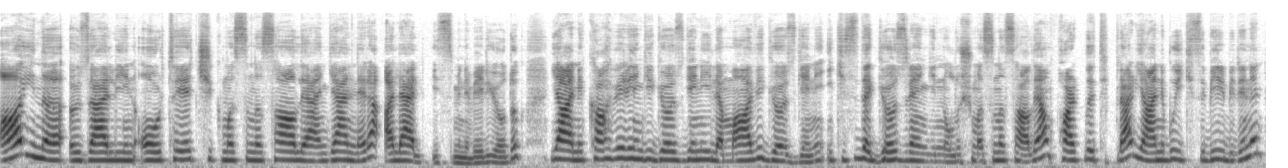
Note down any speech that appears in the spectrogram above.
aynı özelliğin ortaya çıkmasını sağlayan genlere alel ismini veriyorduk. Yani kahverengi gözgeniyle mavi gözgeni ikisi de göz renginin oluşmasını sağlayan farklı tipler. Yani bu ikisi birbirinin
